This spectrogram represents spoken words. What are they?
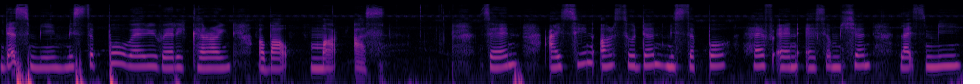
That's mean Mr. Po very very caring about mark us. Then I seen all student Mr. Po have an assumption like me,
